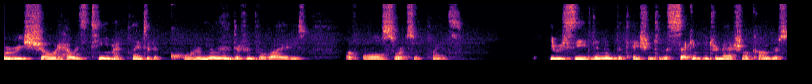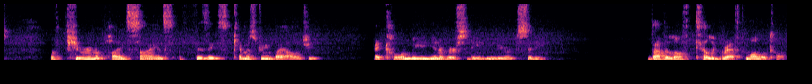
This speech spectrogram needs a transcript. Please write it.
where he showed how his team had planted a quarter million different varieties of all sorts of plants. He received an invitation to the Second International Congress of Pure and Applied Science of Physics, Chemistry, and Biology at Columbia University in New York City. Vavilov telegraphed Molotov,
